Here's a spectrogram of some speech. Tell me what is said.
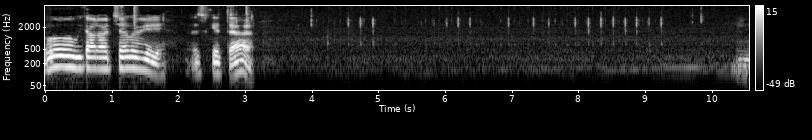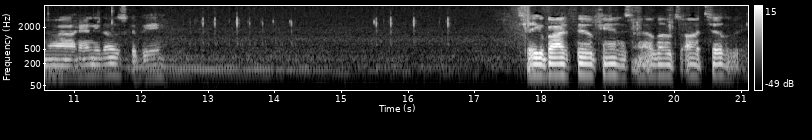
Ooh, we got artillery. Let's get that. You know how handy those could be. Say goodbye to field cannons hello to artillery.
